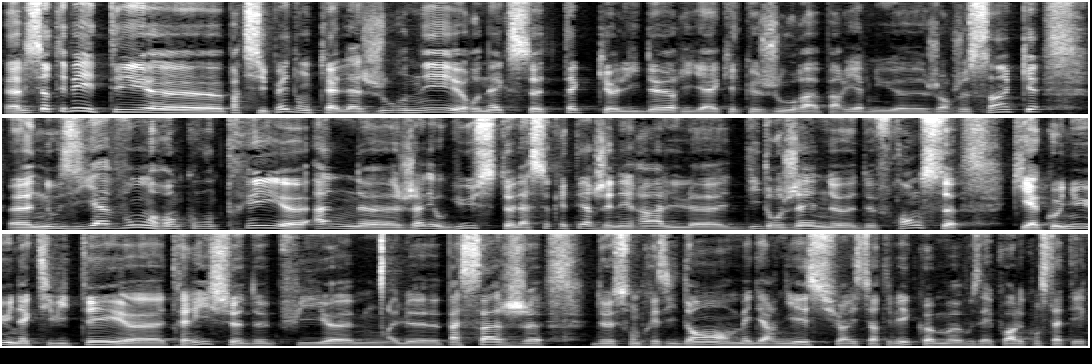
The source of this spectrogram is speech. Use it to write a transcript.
Investir TV était euh, participait donc à la journée Euronext Tech Leader il y a quelques jours à Paris avenue euh, Georges V. Euh, nous y avons rencontré euh, Anne Jallet-Auguste, la secrétaire générale d'Hydrogène de France, qui a connu une activité très riche depuis le passage de son président en mai dernier sur Investir TV, comme vous allez pouvoir le constater.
